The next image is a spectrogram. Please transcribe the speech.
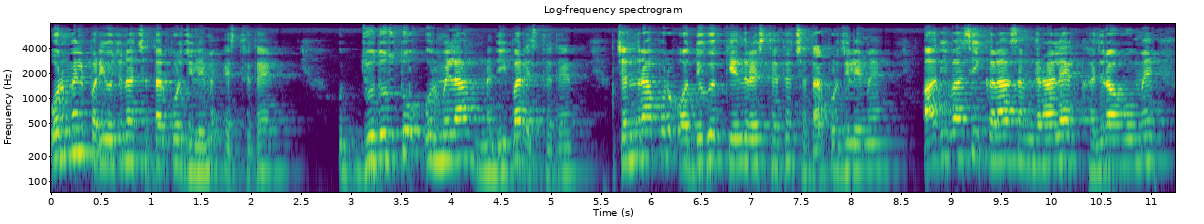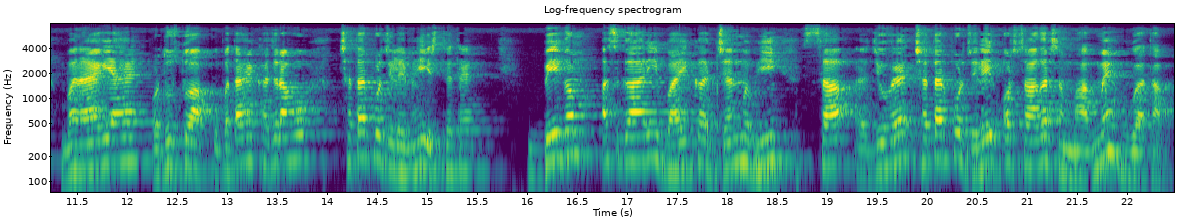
उर्मिल परियोजना छतरपुर ज़िले में स्थित है। जो दोस्तों, उर्मिला नदी पर स्थित है। चंद्रापुर औद्योगिक केंद्र स्थित है छतरपुर ज़िले में। आदिवासी कला संग्रहालय खजुराहो में बनाया गया है और दोस्तों, आपको पता है खजुराहो छतरपुर ज़िले में ही स्थित है। बेगम असगारी बाई का जन्म भी जो है छतरपुर ज़िले और सागर संभाग में हुआ था।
